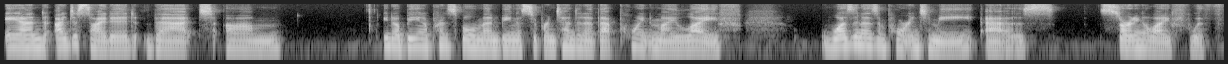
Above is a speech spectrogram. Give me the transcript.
And I decided that, um, you know, being a principal and then being a superintendent at that point in my life wasn't as important to me as starting a life with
